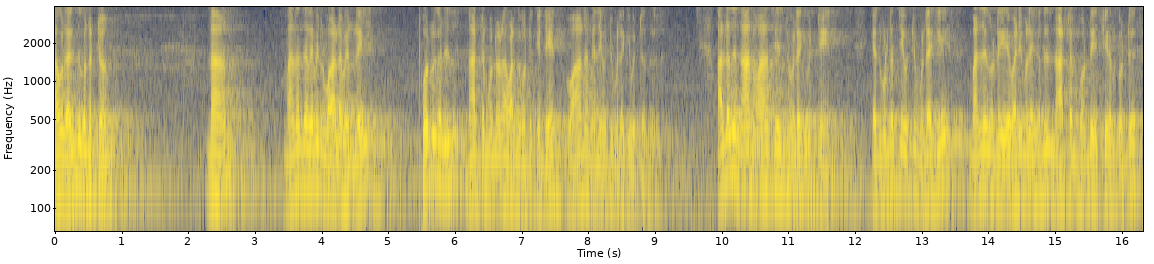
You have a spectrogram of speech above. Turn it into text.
அவர்கள் அறிந்து கொள்ளட்டும். நான் மனதளவில் வாழவில்லை. பொருள்களில் நாட்டம் கொண்டவனாக வாழ்ந்து கொண்டிருக்கின்றேன். வானம் என்னை விட்டு விலகிவிட்டது. அல்லது நான் வானத்தை விட்டு விலகிவிட்டேன். என் உள்ளத்தை விட்டு விலகி மனிதர்களுடைய வழிமுறைகளில் நாட்டம் கொண்டு எச்சைகள் கொண்டு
